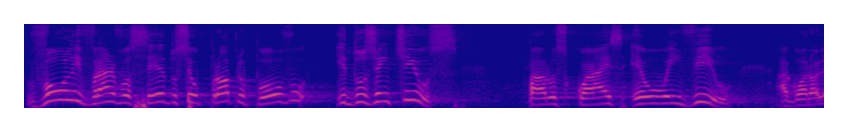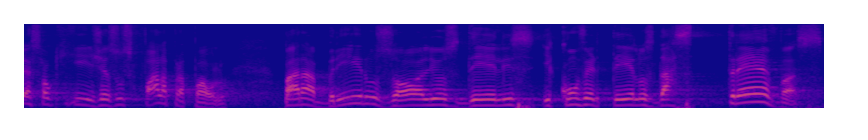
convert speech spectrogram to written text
Vou livrar você do seu próprio povo e dos gentios, para os quais eu o envio. Agora, olha só o que Jesus fala para Paulo: para abrir os olhos deles e convertê-los das trevas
